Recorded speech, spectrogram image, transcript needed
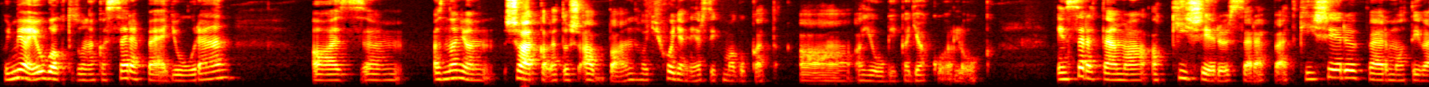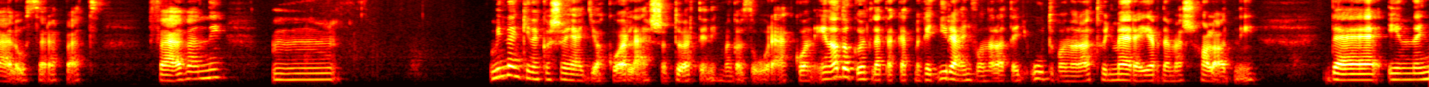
hogy mi a jogoktatónak a szerepe egy órán, az, az nagyon sarkalatos abban, hogy hogyan érzik magukat a, a jogik, a gyakorlók. Én szeretem a, a kísérő szerepet, kísérő per motiváló szerepet felvenni. Mindenkinek a saját gyakorlása történik meg az órákon. Én adok ötleteket, meg egy irányvonalat, egy útvonalat, hogy merre érdemes haladni, de én egy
